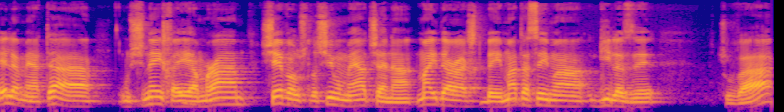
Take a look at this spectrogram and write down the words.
אלא מעתה ושני חיי עמרם, שבע ושלושים ומעט שנה, מה דרשת בי, מה תעשה עם הגיל הזה? תשובה,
